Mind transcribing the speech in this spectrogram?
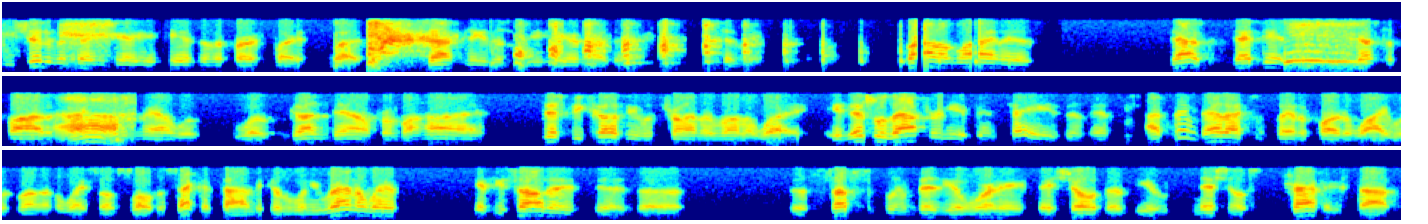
you should have been taking care of your kids in the first place. But that's neither here nor there to me. Bottom line is that that didn't justify the fact that uh. this man was was gunned down from behind just because he was trying to run away. This was after he had been tased, and, and I think that actually played a part of why he was running away so slow the second time. Because when he ran away, if you saw the the the, the subsequent video where they they showed the, the initial traffic stop,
